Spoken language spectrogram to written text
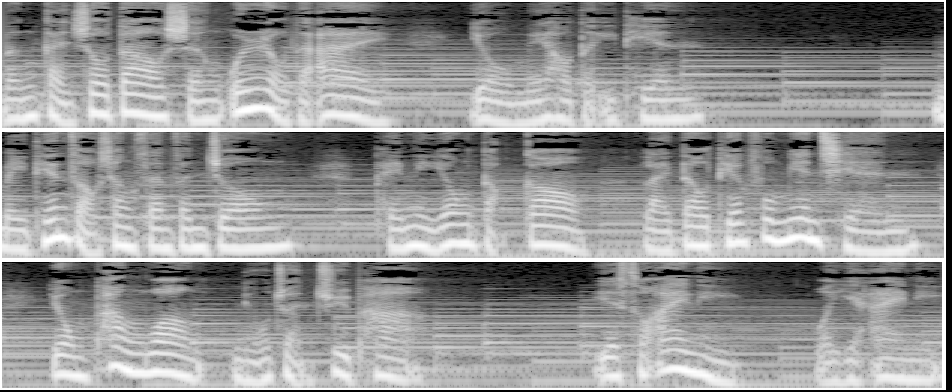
能感受到神温柔的爱。有美好的一天。每天早上三分钟，陪你用祷告来到天父面前，用盼望扭转惧怕。耶稣爱你，我也爱你。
